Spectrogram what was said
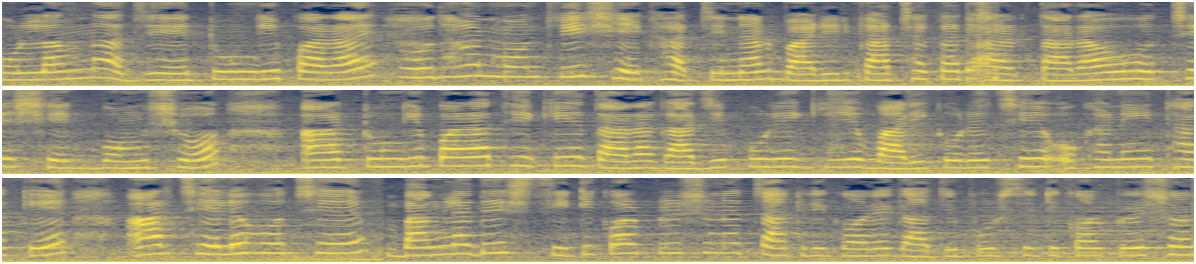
বললাম না যে টুঙ্গিপাড়ায়? প্রধানমন্ত্রী শেখ হাসিনার বাড়ির কাছাকাছি, আর তারাও হচ্ছে শেখ বংশ। আর টুঙ্গিপাড়া থেকে তারা গাজীপুরে গিয়ে বাড়ি করেছে, ওখানেই থাকে। আর ছেলে হচ্ছে বাংলাদেশ সিটি কর্পোরেশনে চাকরি করে গাজীপুর সিটি কর্পোরেশন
